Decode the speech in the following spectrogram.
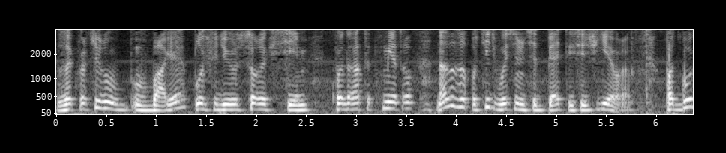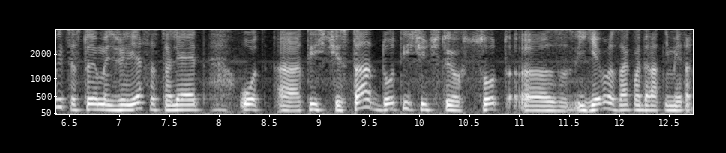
За квартиру в баре площадью 47 квадратных метров надо заплатить 85 тысяч евро. В Подгорице стоимость жилья составляет от 1100 а, до 1400 э, евро за квадратный метр.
